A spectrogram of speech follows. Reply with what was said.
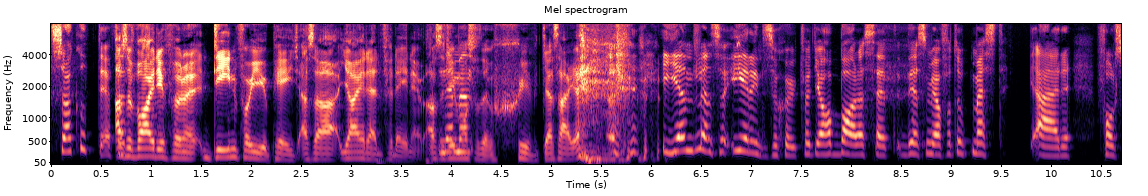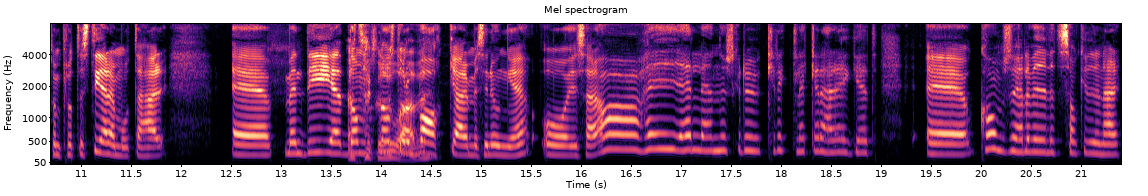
Sök upp det. För Alltså att, vad är det för din for you page? Alltså jag är rädd för dig nu. Alltså Nej, det men- måste vara sjuka saker. egentligen så är det inte så sjukt för att jag har bara sett, det som jag har fått upp mest är folk som protesterar mot det här. Eh, men det är, de, de står och bakar med sin unge och är så här, ah, hej Ellen, nu ska du klä- kläcka det här ägget. Eh, kom så häller vi lite socker i den här.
